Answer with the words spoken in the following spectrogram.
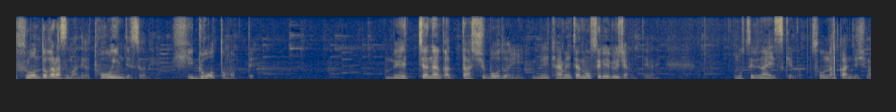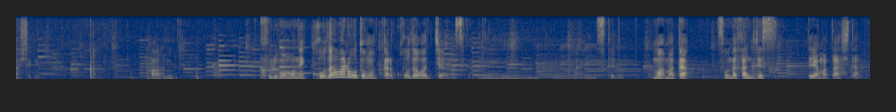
フロントガラスまでが遠いんですよね。広と思って。めっちゃなんかダッシュボードにめちゃめちゃ乗せれるじゃんっていうね。乗せれないですけどそんな感じしましたけど。まあ車もねこだわろうと思ったらこだわっちゃいますからね。まあいいんですけど。まあまたそんな感じです。ではまた明日。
